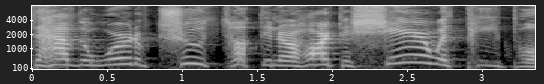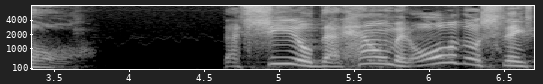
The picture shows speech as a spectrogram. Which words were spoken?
to have the word of truth tucked in our heart to share with people that shield, that helmet, all of those things.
